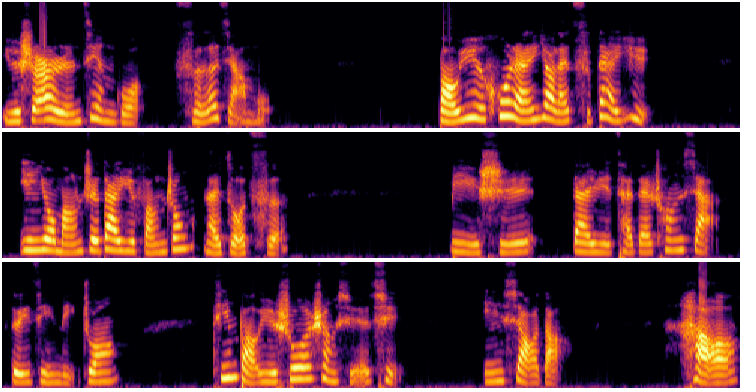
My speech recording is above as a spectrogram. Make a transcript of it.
于是二人见过，辞了贾母。宝玉忽然要来辞黛玉，因又忙至黛玉房中来作辞。彼时黛玉才在窗下堆进礼装，听宝玉说上学去。因笑道：“好，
